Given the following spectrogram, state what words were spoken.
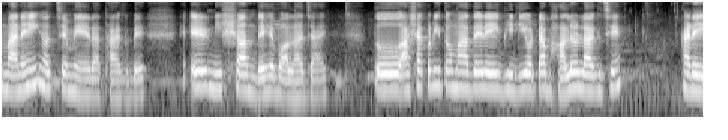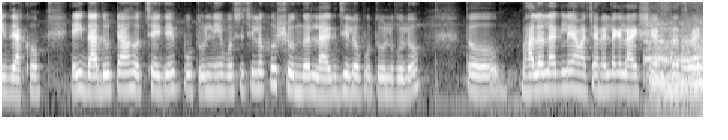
মানেই হচ্ছে মেয়েরা থাকবে, এর নিঃসন্দেহে বলা যায়। তো আশা করি তোমাদের এই ভিডিওটা ভালো লাগছে। আর এই দেখো, এই দাদুটা হচ্ছে এই যে পুতুল নিয়ে বসেছিল, খুব সুন্দর লাগছিল পুতুলগুলো। তো ভালো লাগলে আমার চ্যানেলটাকে লাইক, শেয়ার, সাবস্ক্রাইব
